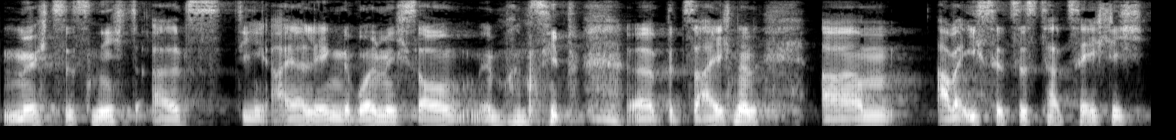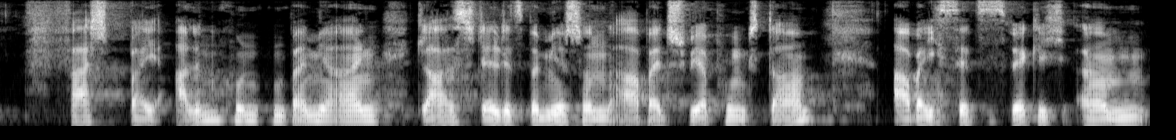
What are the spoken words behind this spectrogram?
möchte es nicht als die eierlegende Wollmilchsau im Prinzip äh, bezeichnen, ähm, aber ich setze es tatsächlich fast bei allen Kunden bei mir ein. Klar, es stellt jetzt bei mir schon einen Arbeitsschwerpunkt dar, aber ich setze es wirklich ähm,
